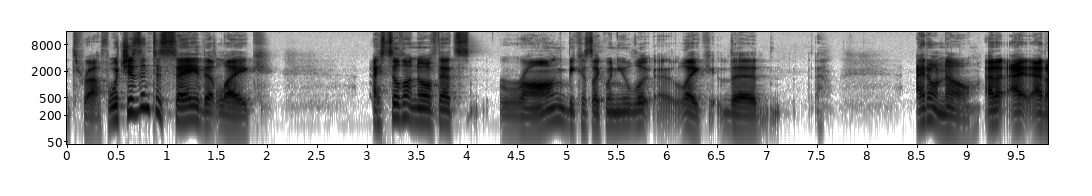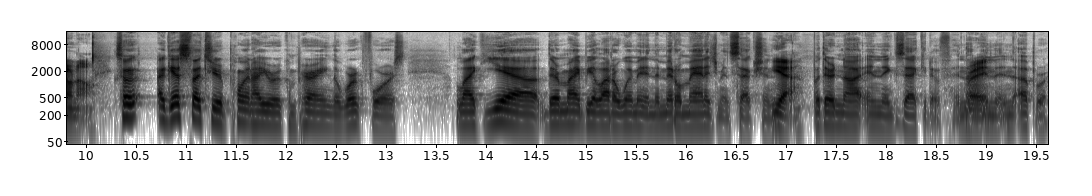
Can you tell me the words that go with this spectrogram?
it's rough which isn't to say that like i still don't know if that's wrong because like when you look uh, like the i don't know i, don't- I, I don't know So I guess like to your point, how you were comparing the workforce, like yeah, there might be a lot of women in the middle management section, yeah but they're not in the executive in the, Right. in, the, in the upper.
